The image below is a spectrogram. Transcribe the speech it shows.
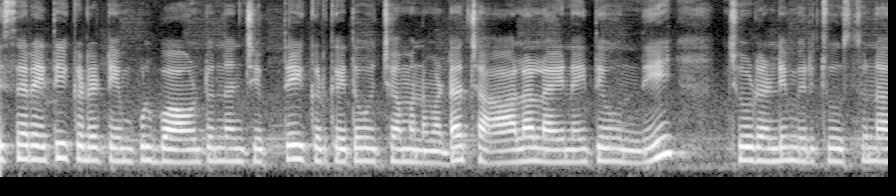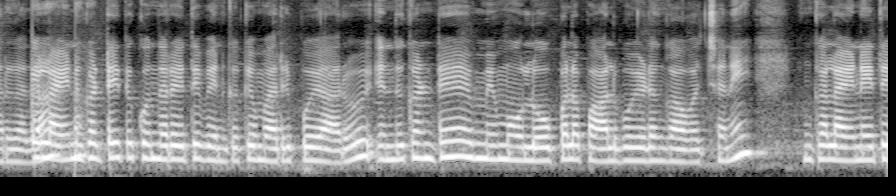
ఈసారి అయితే ఇక్కడ టెంపుల్ బాగుంటుందని చెప్తే ఇక్కడికైతే వచ్చామన్నమాట. చాలా లైన్ అయితే ఉంది. చూడండి మీరు చూస్తున్నారు కదా. లైన్ కట్ అయితే కొందరు అయితే వెనుకకే మర్రిపోయారు. ఎందుకంటే మేము లోపల పాలు పోయడం కావచ్చని ఇంకా లైన్ అయితే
